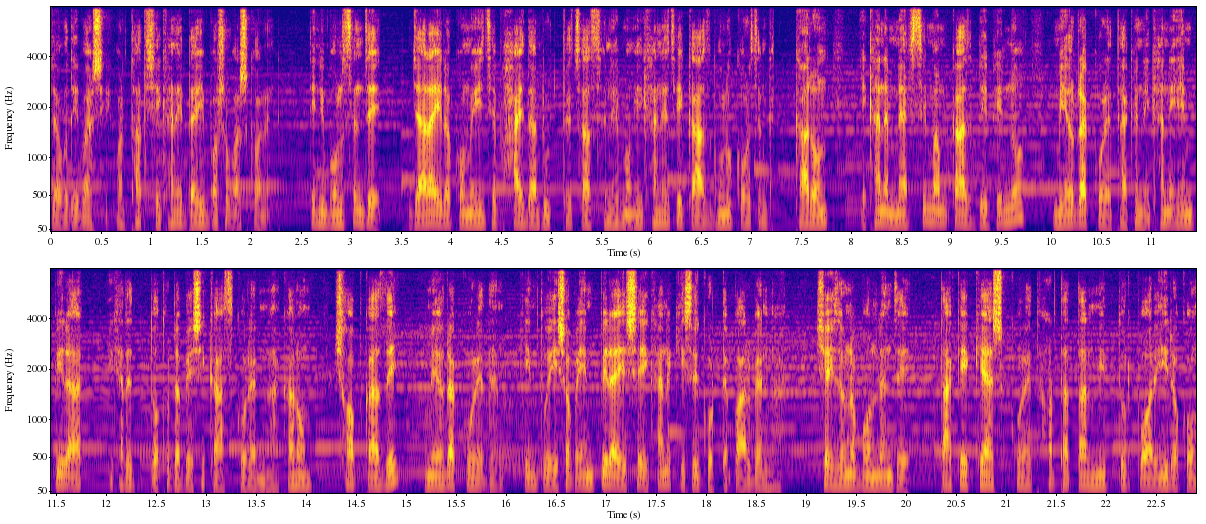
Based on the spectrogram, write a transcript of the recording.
জগদীবাসী অর্থাৎ সেখানে তাই বসবাস করেন। তিনি বলছেন যে, যারা এরকম এই যে ফায়দা লুটতে চাচ্ছেন এবং এখানে যে কাজগুলো করছেন, কারণ এখানে ম্যাক্সিমাম কাজ বিভিন্ন মেয়ররা করে থাকেন, এখানে এমপিরা এখানে ততটা বেশি কাজ করেন না, কারণ সব কাজে মেয়ররা করে দেন, কিন্তু এইসব এমপিরা এসে এখানে কিছুই করতে পারবেন না। সেই জন্য বললেন যে, তাকে ক্যাশ করে, অর্থাৎ তার মৃত্যুর পর এইরকম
